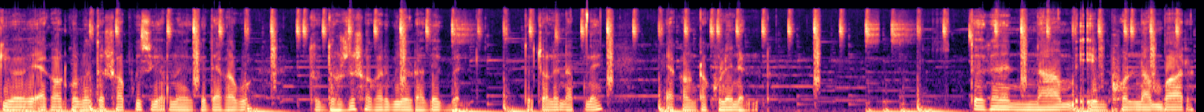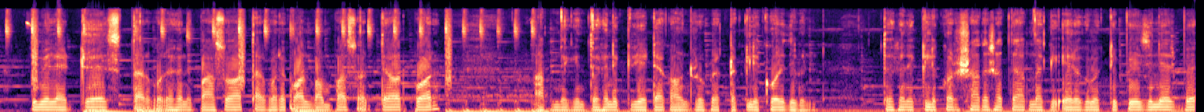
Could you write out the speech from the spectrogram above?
কীভাবে অ্যাকাউন্ট করবেন, তো সব কিছুই আপনাদেরকে দেখাবো। তো ধৈর্য সহকারে ভিডিওটা দেখবেন। তো চলেন আপনি অ্যাকাউন্টটা খুলে নেন। তো এখানে নাম ফোন নাম্বার ইমেল অ্যাড্রেস তারপর এখানে পাসওয়ার্ড তারপরে কনফার্ম পাসওয়ার্ড দেওয়ার পর আপনি কিন্তু এখানে ক্রিয়েট অ্যাকাউন্টের উপর একটা ক্লিক করে দেবেন। তো এখানে ক্লিক করার সাথে সাথে আপনাকে এরকম একটি পেজ নিয়ে আসবে।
